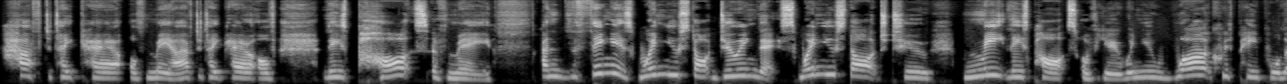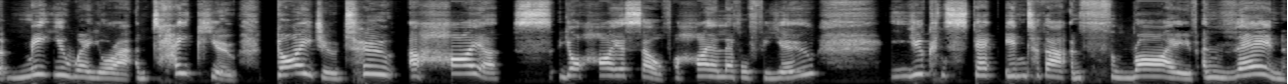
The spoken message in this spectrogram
have to take care of me. I have to take care of these parts of me. And the thing is, when you start doing this, when you start to meet these parts of you, when you work with people that meet you where you're at and take you guide you to a higher, your higher self, a higher level for you, you can step into that and thrive. And then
